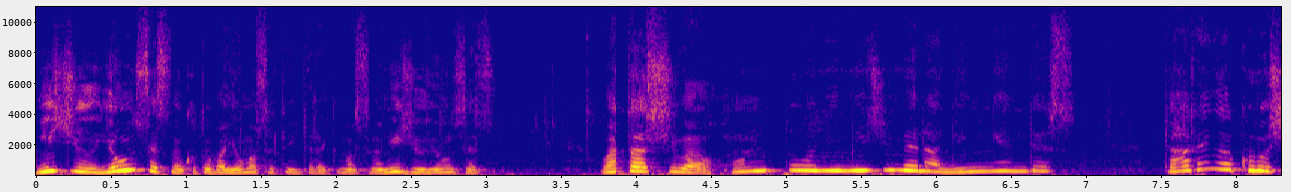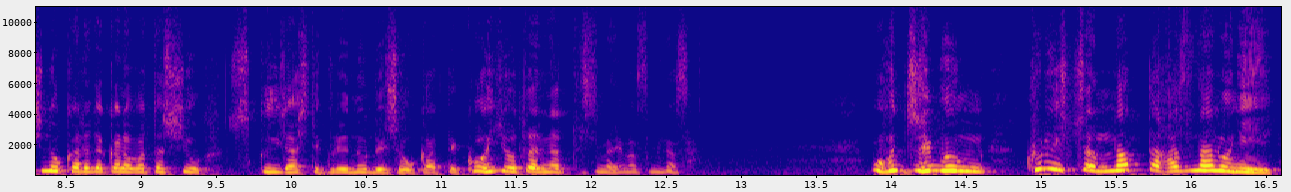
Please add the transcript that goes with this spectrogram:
24節の言葉を読ませていただきますが24節。私は本当に惨めな人間です」誰がこの死の体から私を救い出してくれるのでしょうかってこういう状態になってしまいます皆さん。もう自分クリスチャンになったはずなのに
